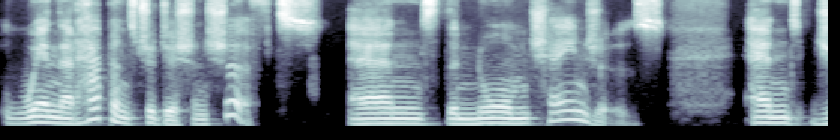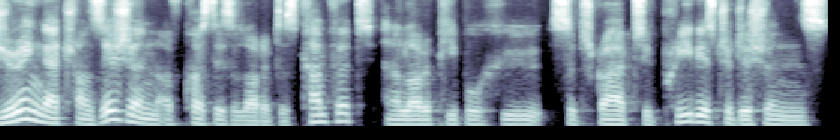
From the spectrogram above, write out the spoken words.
when that happens, tradition shifts and the norm changes. And during that transition, of course, there's a lot of discomfort, and a lot of people who subscribe to previous traditions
